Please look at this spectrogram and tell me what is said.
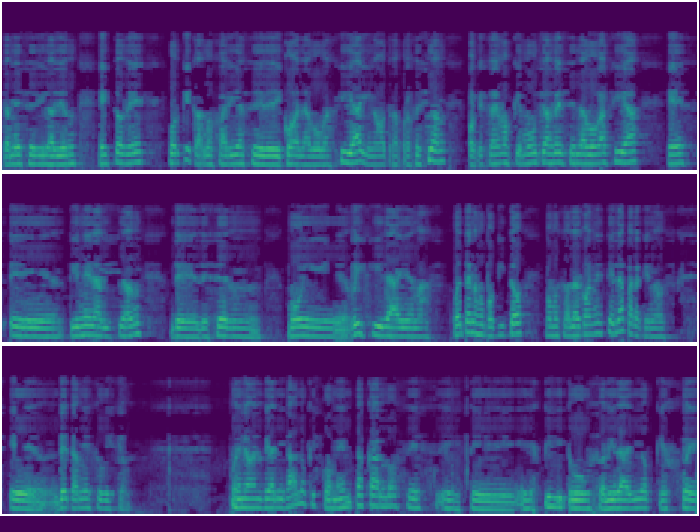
también se diga bien esto de por qué Carlos Farías se dedicó a la abogacía y no a otra profesión, porque sabemos que muchas veces la abogacía es eh, tiene la visión de, ser muy rígida y demás. Cuéntanos un poquito, vamos a hablar con Estela para que nos eh, dé también su visión. Bueno, en realidad lo que comenta Carlos es este, el espíritu solidario que fue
